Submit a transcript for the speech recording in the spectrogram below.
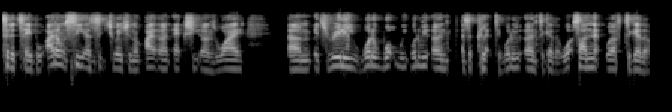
to the table. I don't see as a situation of i earn x she earns y. Um, it's really what do what we what do we earn as a collective? What do we earn together? What's our net worth together?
